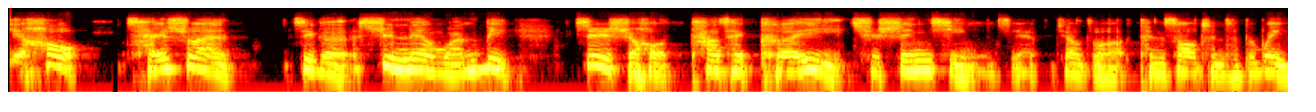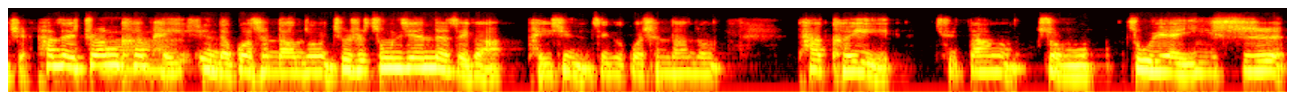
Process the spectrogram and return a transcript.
以后才算这个训练完毕，这时候他才可以去申请叫叫做 consultant 的位置。他在专科培训的过程当中，就是中间的这个培训这个过程当中。他可以去当总住院医师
